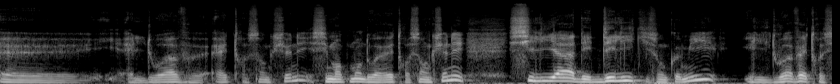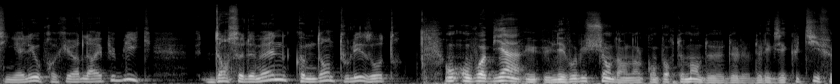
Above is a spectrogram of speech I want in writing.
euh, elles doivent être sanctionnées. Ces manquements doivent être sanctionnés. S'il y a des délits qui sont commis, ils doivent être signalés au procureur de la République, dans ce domaine comme dans tous les autres. On, voit bien une, évolution dans, le comportement de, l'exécutif.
